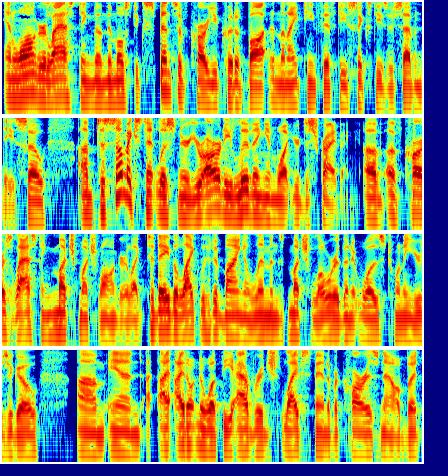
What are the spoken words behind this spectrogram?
and longer lasting than the most expensive car you could have bought in the 1950s, 60s, or 70s. So, um, to some extent, listener, you're already living in what you're describing of, of cars lasting much, much longer. Like today, the likelihood of buying a lemon's much lower than it was 20 years ago. Um, and I, I don't know what the average lifespan of a car is now, but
